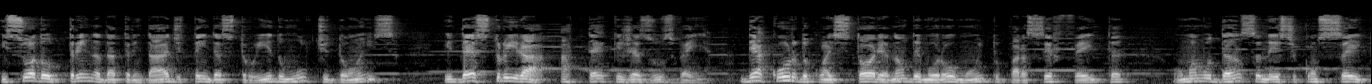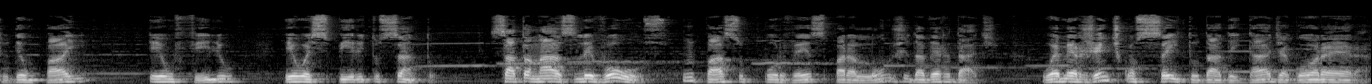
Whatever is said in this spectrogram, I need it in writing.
e sua doutrina da Trindade tem destruído multidões e destruirá até que Jesus venha. De acordo com a história, não demorou muito para ser feita uma mudança neste conceito de um Pai e um Filho e o Espírito Santo. Satanás levou-os um passo por vez para longe da verdade. O emergente conceito da deidade agora era:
